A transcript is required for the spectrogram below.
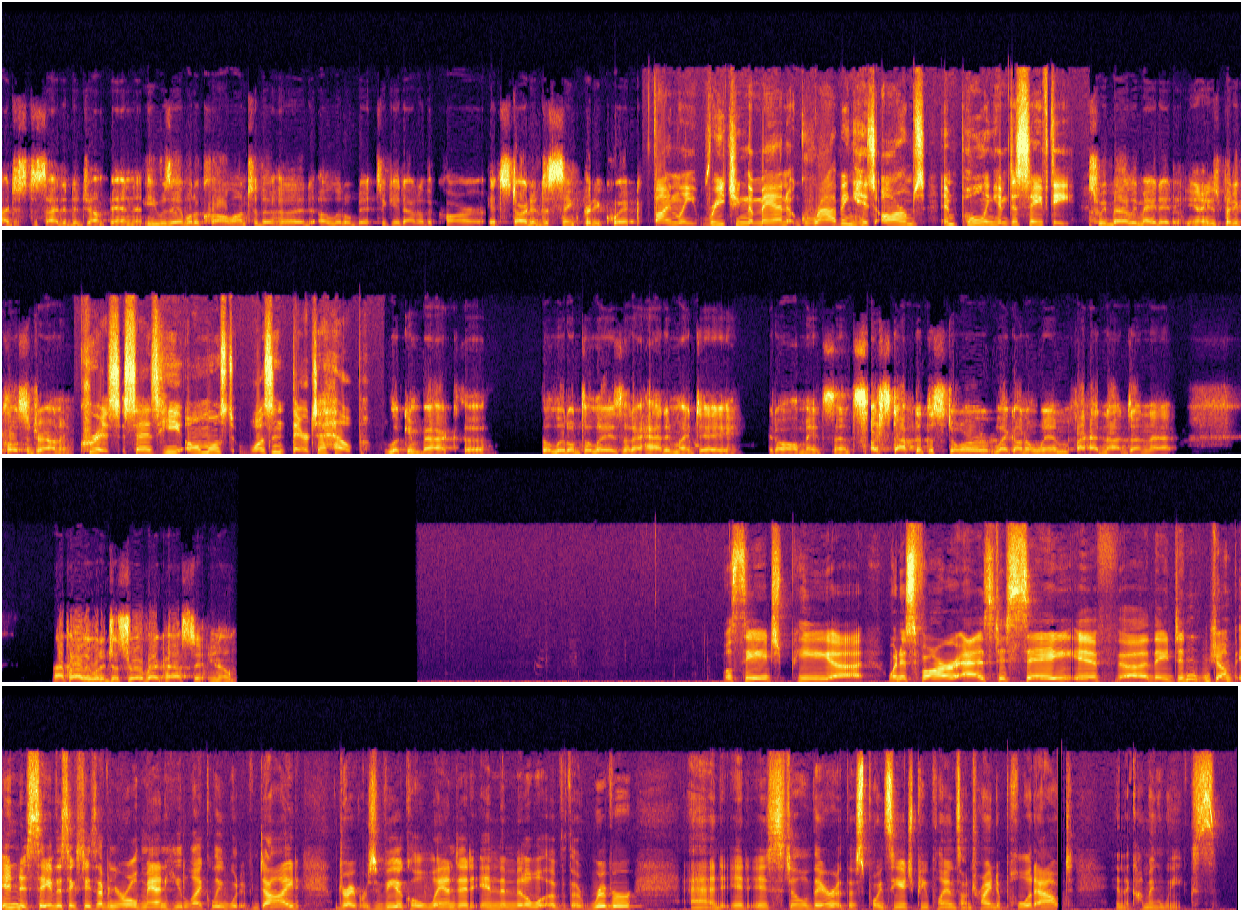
I just decided to jump in. He was able to crawl onto the hood a little bit to get out of the car. It started to sink pretty quick. Finally, reaching the man, grabbing his arms and pulling him to safety. We barely made it. You know, he was pretty close to drowning. Chris says he almost wasn't there to help. Looking back, the the little delays that I had in my day, it all made sense. I stopped at the store like on a whim. If I had not done that, I probably would have just drove right past it, you know. Well, CHP uh, went as far as to say if uh, they didn't jump in to save the 67 year old man, he likely would have died. The driver's vehicle landed in the middle of the river, and it is still there at this point. CHP plans on trying to pull it out in the coming weeks.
